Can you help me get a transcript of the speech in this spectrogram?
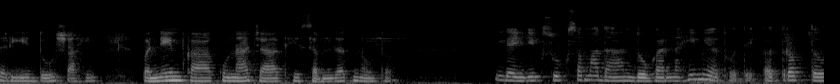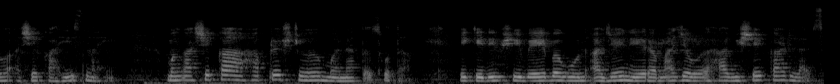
तरी दोष आहे. पण नेमका कुणाच्यात हे समजत नव्हतं. लैंगिक सुख समाधान दोघांनाही मिळत होते. अतृप्त असे काहीच नाही. मग असे का? हा प्रश्न मनातच होता. एके दिवशी वेळ बघून अजयने रमाजवळ हा विषय काढलाच.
